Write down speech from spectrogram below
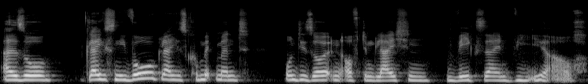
Also gleiches Niveau, gleiches Commitment und die sollten auf dem gleichen Weg sein wie ihr auch.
